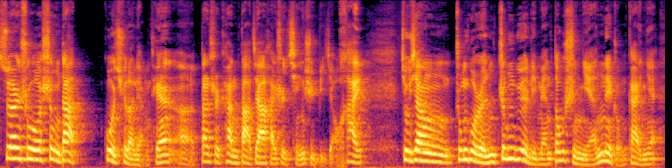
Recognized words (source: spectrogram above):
虽然说圣诞过去了两天啊，但是看大家还是情绪比较嗨，就像中国人正月里面都是年那种概念。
